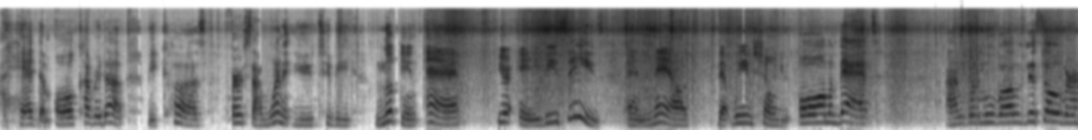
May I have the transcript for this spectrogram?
I had them all covered up because first I wanted you to be looking at your ABCs. And now that we've shown you all of that. I'm going to move all of this over.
